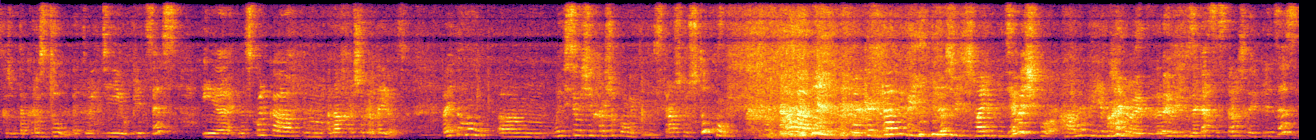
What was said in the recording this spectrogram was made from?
скажем так, раздул эту идею принцесс, и насколько она хорошо продается. Поэтому эм, мы все очень хорошо помним эту страшную штуку, э, когда ты видишь маленькую девочку, а она переманивает заказ со страшной принцессой,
